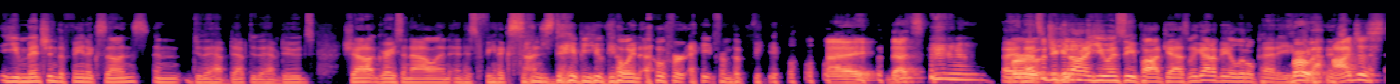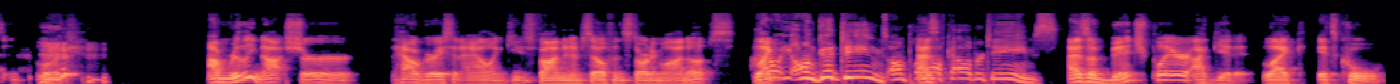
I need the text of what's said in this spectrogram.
you, mentioned the Phoenix Suns, and do they have depth? Do they have dudes? Shout out Grayson Allen and his Phoenix Suns debut going over eight from the field. hey, that's hey, bro, that's what you get he, on a UNC podcast. We got to be a little petty, bro. I just look. I'm really not sure how Grayson Allen keeps finding himself in starting lineups. Like on good teams, on playoff as, caliber teams. As a bench player, I get it. Like it's cool,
